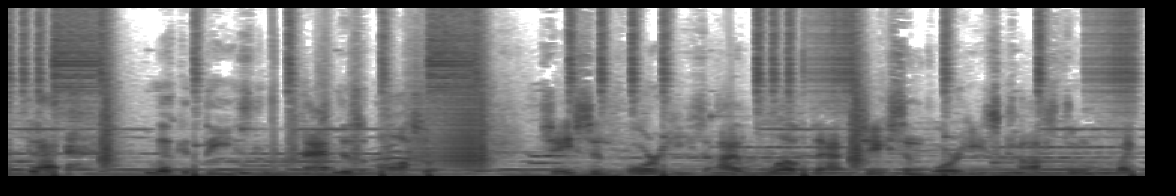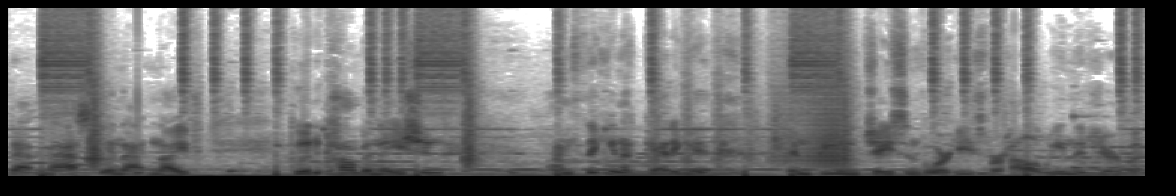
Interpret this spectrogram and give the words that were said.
at that. Look at these. That is awesome. Jason Voorhees. I love that Jason Voorhees costume. Like that mask and that knife. Good combination. I'm thinking of getting it and being Jason Voorhees for Halloween this year, but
